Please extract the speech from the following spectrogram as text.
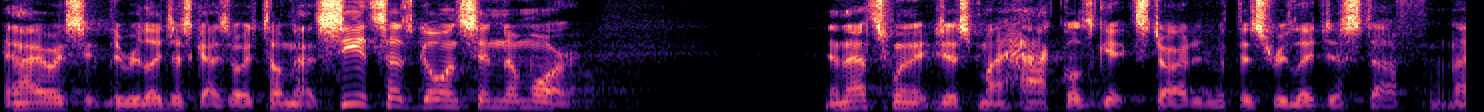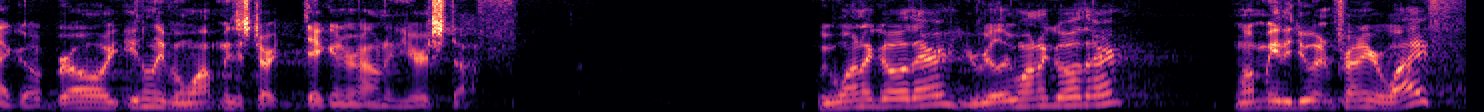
And I always, the religious guys always tell me that. See, it says, go and sin no more. And that's when it just, my hackles get started with this religious stuff. And I go, bro, you don't even want me to start digging around in your stuff. We want to go there? You really want to go there? Want me to do it in front of your wife?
